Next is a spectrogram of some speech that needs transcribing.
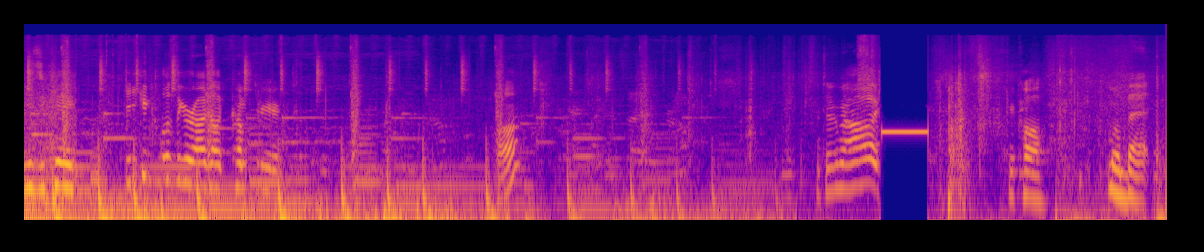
Easy cake. You can close the garage, I'll come through here. Huh? We're talking about, oh, Good call. My bet.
